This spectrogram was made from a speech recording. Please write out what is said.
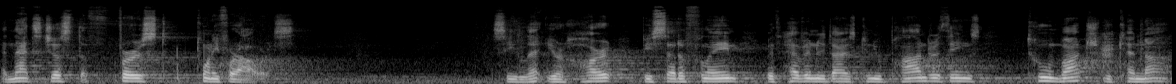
And that's just the first 24 hours. See, let your heart be set aflame with heavenly desires. Can you ponder things too much? You cannot.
